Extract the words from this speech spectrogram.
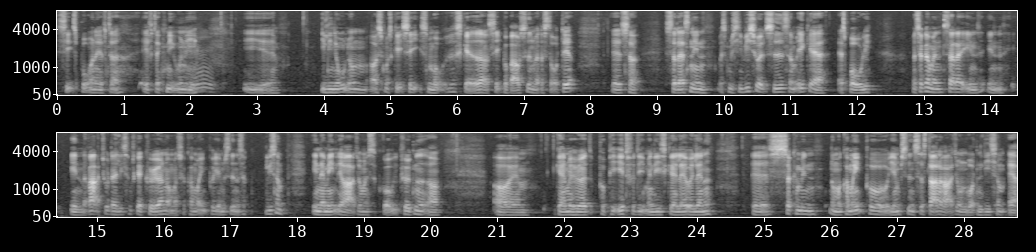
se sporene efter, efter kniven i, mm. i, øh, i linoleum. Også måske se små skader og se på bagsiden, hvad der står der. Øh, så, så der er sådan en hvad skal man sige, visuel side, som ikke er, er sproglig. Men så, kan man, så er der en, en, en radio, der ligesom skal køre, når man så kommer ind på hjemmesiden. Så ligesom en almindelig radio, man går ud i køkkenet og, og øh, gerne vil høre det på P1, fordi man lige skal lave et eller andet. Øh, så kan man, når man kommer ind på hjemmesiden, så starter radioen, hvor den ligesom er.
